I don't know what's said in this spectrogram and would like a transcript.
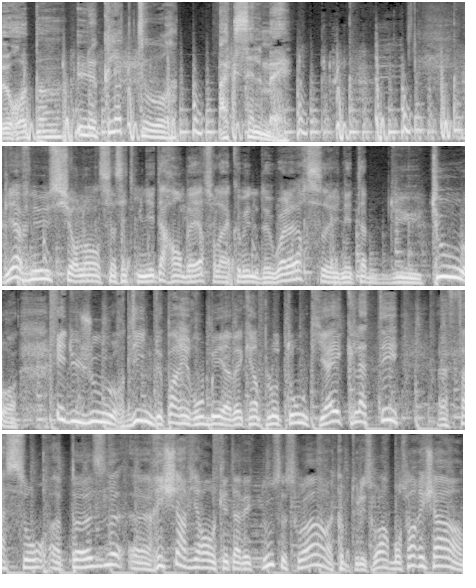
Europe 1, Le Club Tour. Axel May. Bienvenue sur l'ancien site minier d'Arambert, sur la commune de Wallers, une étape du Tour et du jour digne de Paris-Roubaix avec un peloton qui a éclaté euh, façon euh, puzzle. Euh, Richard Viran qui est avec nous ce soir, comme tous les soirs. Bonsoir Richard.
